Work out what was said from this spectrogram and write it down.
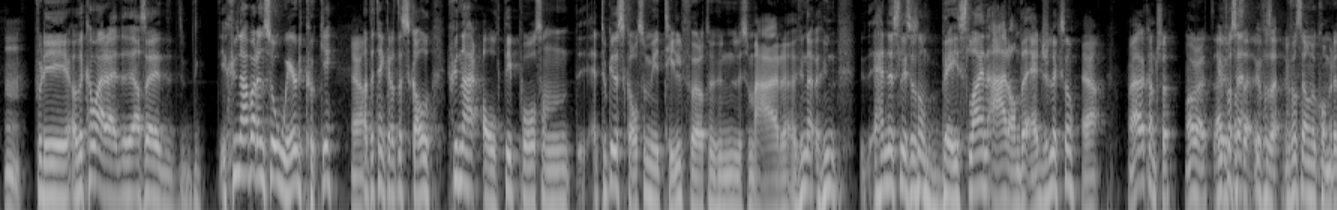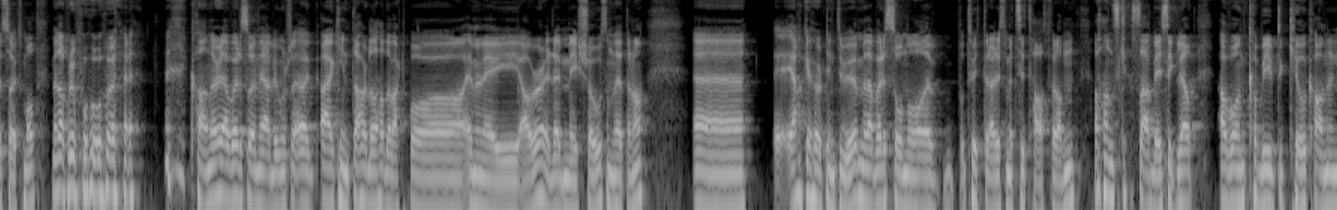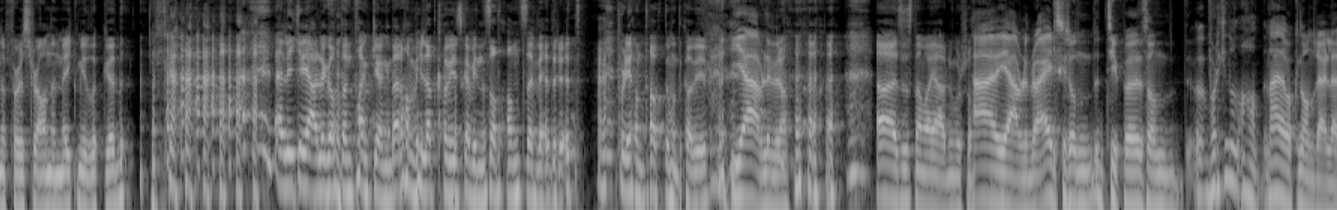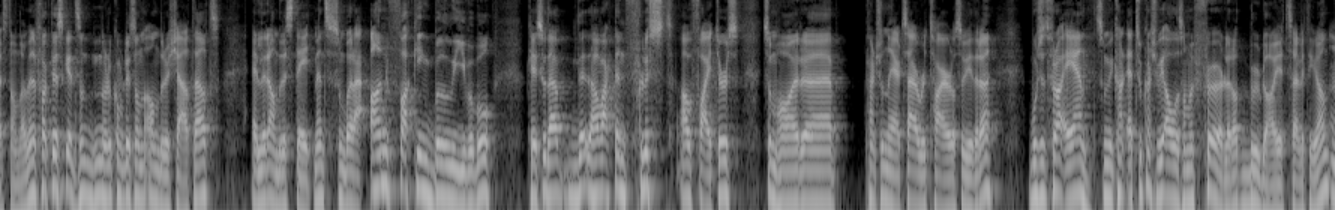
Mm. Fordi Og det kan være altså, Hun er bare en så weird cookie Ja. at jeg tenker at det skal Hun er alltid på sånn Jeg tror ikke det skal så mye til før at hun liksom er, hun er hun, Hennes liksom sånn baseline er on the edge, liksom. Ja, ja kanskje. Alright. Ja, Vi får se, vi får se. Vi får se om det kommer et søksmål. Men apropos Connor, jeg bare så en jævlig morsom Kinta hadde, hadde vært på MMA Hour, eller MMA Show som det heter nå. Eh, jeg har ikke hørt intervjuet, men jeg bare så noe på Twitter er liksom et sitat fra den. Og han sa basically at I want Khabib to kill Connor in the first round and make me look good. jeg liker jævlig godt den tankegangen der. Han vil at Khabib skal vinne så at han ser bedre ut. Fordi han tapte mot Khabib. Jævlig bra. Ja, jeg syns den var jævlig morsom. er jævlig bra. Jeg elsker sånn type sånn Var det ikke noen andre Nei, det var ikke noen andre jeg leste om det. Men faktisk, sånn, når det kommer til sånne andre shoutouts eller andre statements som bare er unfucking believable Okay, Så det, er, det, har vært en flust av fighters som har uh, pensjonert seg, retired osv. Bortsett fra én, som vi kan, jeg tror kanskje vi alle sammen føler at burde ha gitt seg litt. Grann.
